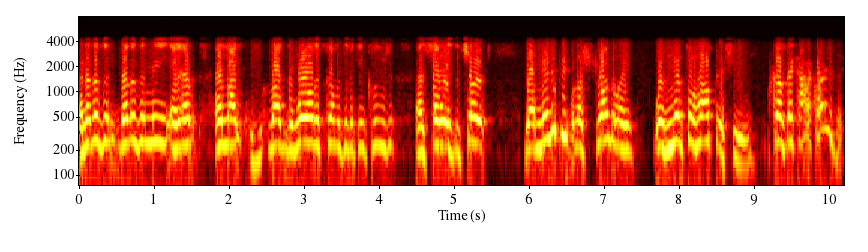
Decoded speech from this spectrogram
and that doesn't that doesn't mean and and like like the world is coming to the conclusion, and so is the church, that many people are struggling with mental health issues because they're kind of crazy.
